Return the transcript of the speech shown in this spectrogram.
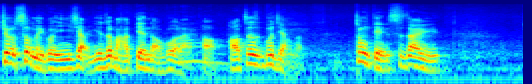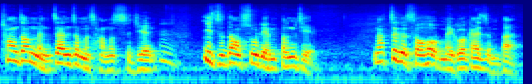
就受美国影响，也就把它颠倒过来。好好，这是不讲的。重点是在于创造冷战这么长的时间，一直到苏联崩解，那这个时候美国该怎么办？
